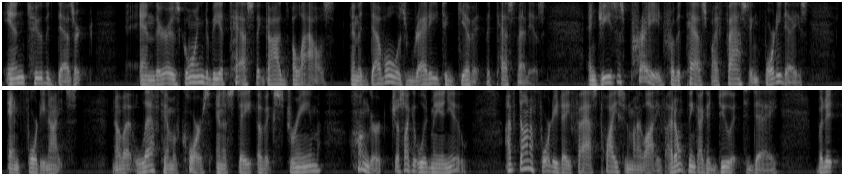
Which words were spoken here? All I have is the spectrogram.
into the desert, and there is going to be a test that God allows. And the devil was ready to give it, the test that is. And Jesus prayed for the test by fasting 40 days and 40 nights. Now, that left him, of course, in a state of extreme hunger, just like it would me and you. I've done a 40 day fast twice in my life. I don't think I could do it today, but it,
